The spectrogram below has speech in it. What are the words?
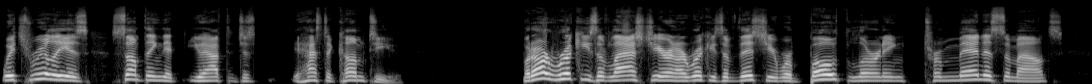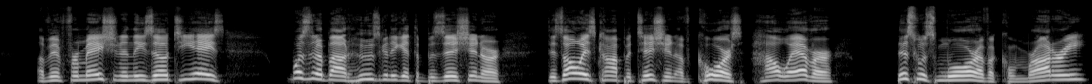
which really is something that you have to just, it has to come to you. But our rookies of last year and our rookies of this year were both learning tremendous amounts of information in these OTAs. It wasn't about who's going to get the position or there's always competition, of course. However, this was more of a camaraderie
